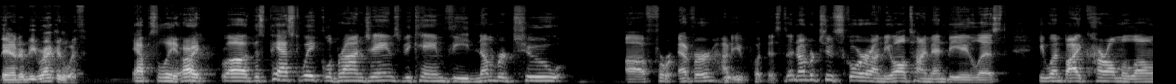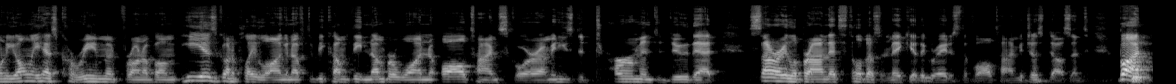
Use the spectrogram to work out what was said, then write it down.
they're to be reckoned with. Absolutely. All right. Uh, this past week, LeBron James became the number two uh, forever. How do you put this? The number two scorer on the all-time NBA list. He went by Karl Malone. He only has Kareem in front of him. He is going to play long enough to become the number one all-time scorer. I mean, he's determined to do that. Sorry, LeBron, that still doesn't make you the greatest of all time. It just doesn't. But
